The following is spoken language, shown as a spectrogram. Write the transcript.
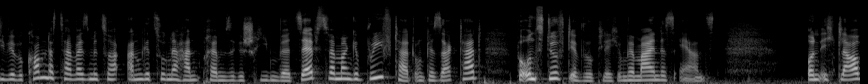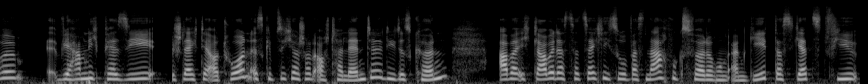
die wir bekommen, dass teilweise mit so angezogener Handbremse geschrieben wird. Selbst wenn man gebrieft hat und gesagt hat, bei uns dürft ihr wirklich und wir meinen das ernst. Und ich glaube, wir haben nicht per se schlechte Autoren. Es gibt sicher schon auch Talente, die das können. Aber ich glaube, dass tatsächlich so, was Nachwuchsförderung angeht, dass jetzt viel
